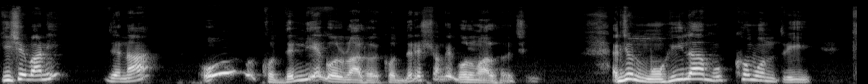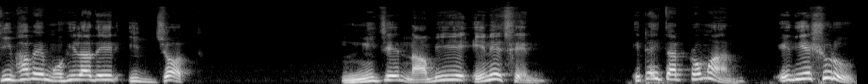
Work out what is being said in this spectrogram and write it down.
কিসে বাণী? যে না, ও খদ্দের নিয়ে গোলমাল হয়ে, খদ্দেরের সঙ্গে গোলমাল হয়েছিল। একজন মহিলা মুখ্যমন্ত্রী কীভাবে মহিলাদের ইজ্জত নিচে নামিয়ে এনেছেন, এটাই তার প্রমাণ। এ দিয়ে শুরু।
